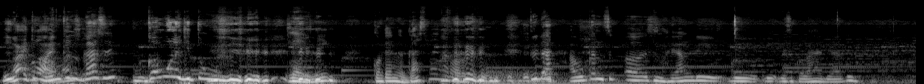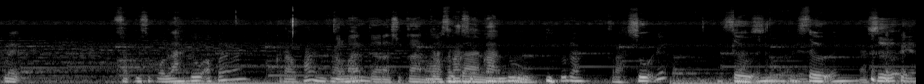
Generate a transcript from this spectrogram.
Enggak itu Ngapain awan ke sih. gas sih enggak boleh gitu. Ya ini konten ngegas lah itu dah aku kan eh, sembahyang di di, di di sekolah dia tuh. Lek, satu sekolah tuh apa namanya kerawahan Karena kerawahan kerasukan. Oh, Kerasukan. kerasukan tuh. Hmm. itu dah kerasuk deh su su Kasu, ya.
